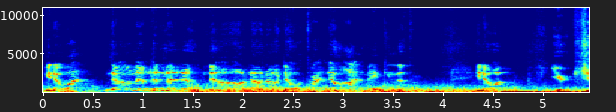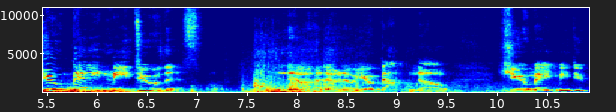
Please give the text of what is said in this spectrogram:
You know what? No, no, no, no, no, no, no, no. Don't threaten. No, I'm making the. you know what? You you made me do this. No, no, no. You're about to know. You made me do.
